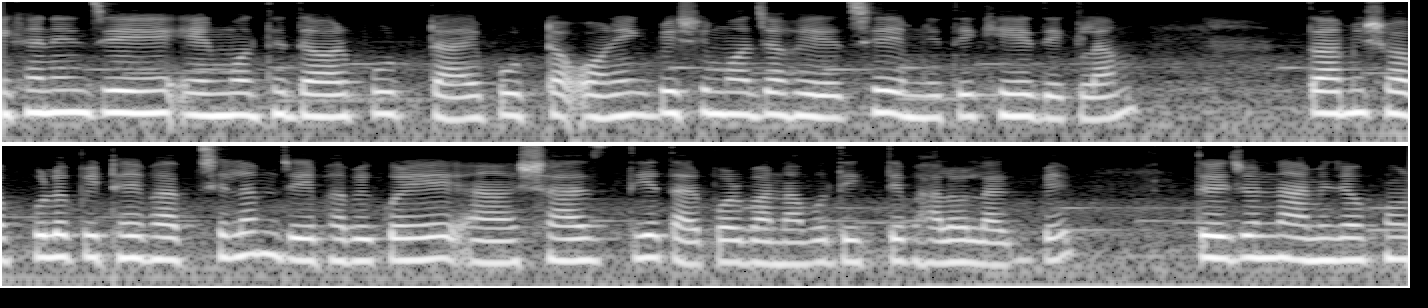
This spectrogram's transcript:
এখানে যে এর মধ্যে দেওয়ার পুরটা, এই পুরটা অনেক বেশি মজা হয়েছে, এমনিতে খেয়ে দেখলাম। তো আমি সবগুলো পিঠাই ভাবছিলাম যে এভাবে করে সাজ দিয়ে তারপর বানাবো, দেখতে ভালো লাগবে। তো এই জন্য আমি যখন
